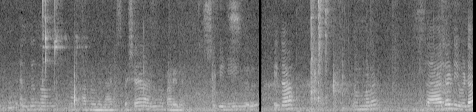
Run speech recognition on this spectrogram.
ഇത് എന്തെന്നാണ് ഞാൻ പറഞ്ഞോണ്ടല്ല സ്പെഷ്യൽ ആണെന്ന് പറയുന്നത്. വിനീഗർ ഇതാ നമ്മളെ സാലഡ് ഇവിടെ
